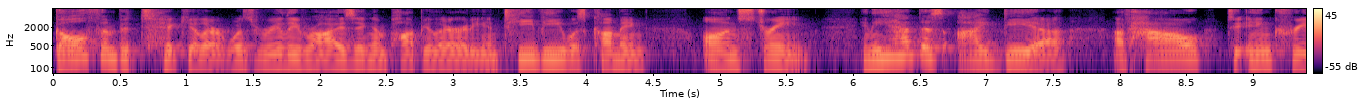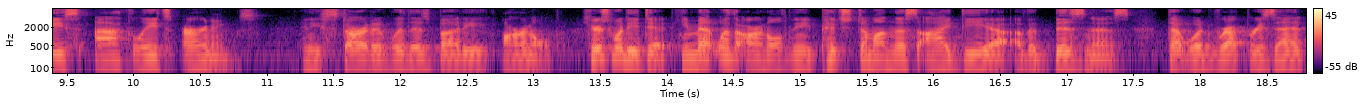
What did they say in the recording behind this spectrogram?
Golf, in particular, was really rising in popularity, and TV was coming on stream. And he had this idea of how to increase athletes' earnings. And he started with his buddy Arnold. Here's what he did he met with Arnold and he pitched him on this idea of a business that would represent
